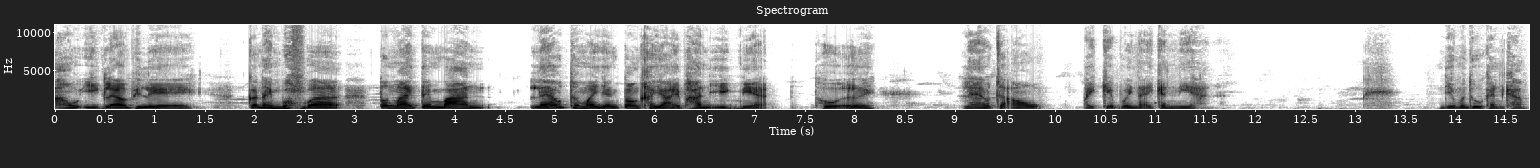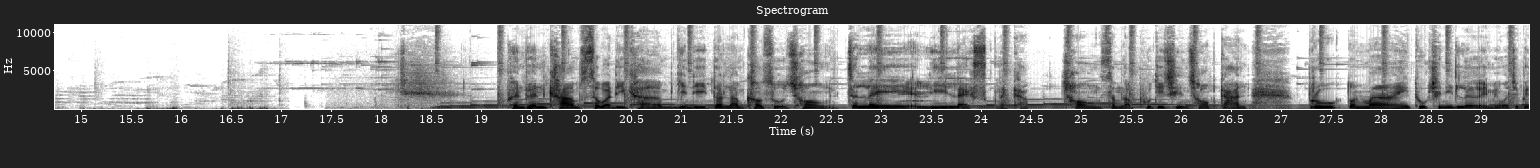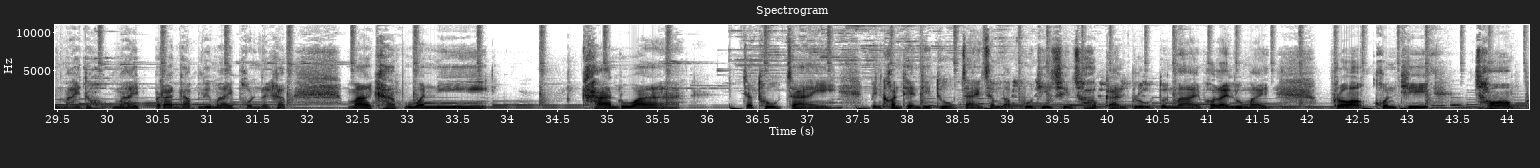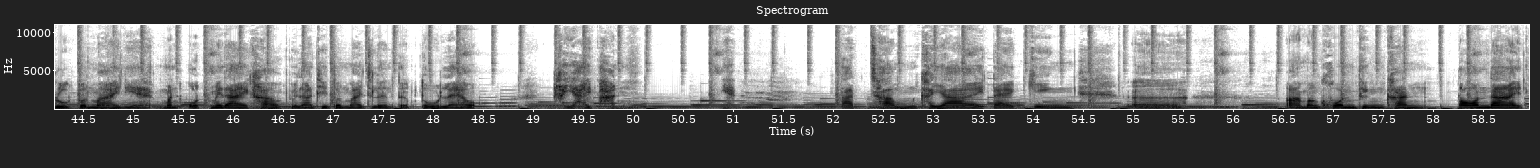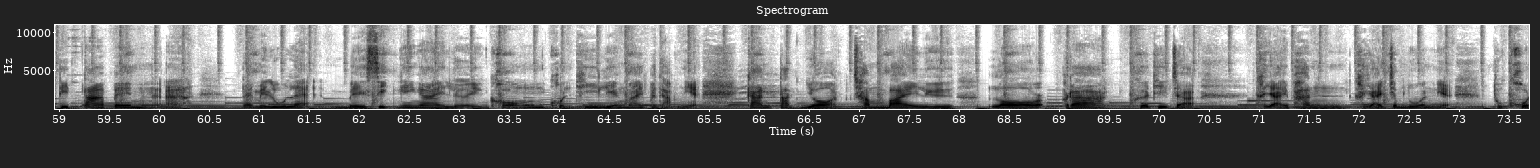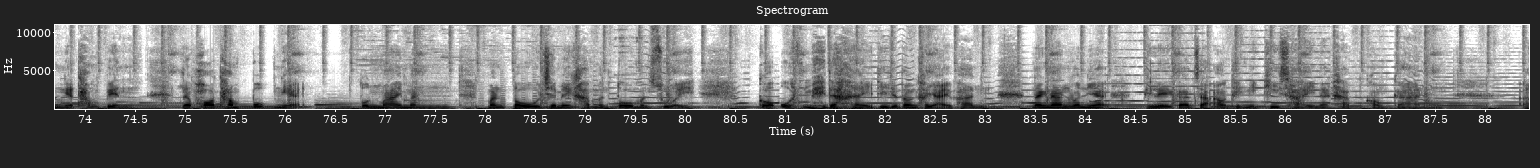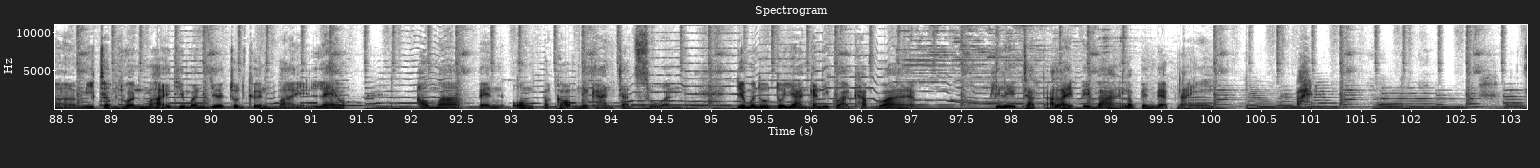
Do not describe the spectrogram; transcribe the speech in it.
เอาอีกแล้วพี่เล ก็ไหนบอกว่าต้นไม้เต็มบ้าน แล้วทำไมยังต้องขยายพันธุ์อีกเนี่ยโถเอ้ย แล้วจะเอาไปเก็บไว้ไหนกันเนี่ย เดี๋ยวมาดูกันครับ เพื่อนๆครับ สวัสดีครับ ยินดีต้อนรับเข้าสู่ช่องเจเล่รีแล็กซ์นะครับ ช่องสำหรับผู้ที่ชื่นชอบการ ปลูกต้นไม้ทุกชนิดเลย ไม่ว่าจะเป็นไม้ดอกไม้ประดับหรือไม้ผลนะครับ มาครับวันนี้คาดว่าจะถูกใจเป็นคอนเทนต์ที่ถูกใจสำหรับผู้ที่ชื่นชอบการปลูกต้นไม้ เพราะอะไรรู้ไหม เพราะคนที่ชอบปลูกต้นไม้เนี่ยมันอดไม่ได้ครับ เวลาที่ต้นไม้เจริญเติบโตแล้ว ขยายพันธุ์เนี่ยตัดชำขยายแตกกิ่งเอ่อ บางคนถึงขั้นตอนได้ติดตาเป็นอะแต่ไม่รู้แหละเบสิกง่าย ๆ เลยของคนที่เลี้ยงไม้ประดับเนี่ย การตัดยอดชำใบหรือล่อรากเพื่อที่จะขยายพันธุ์ขยายจำนวนเนี่ย ทุกคนเนี่ยทำเป็น แล้วพอทำปุ๊บเนี่ย ต้นไม้มันมันโตใช่ไหมครับ มันโตมันสวย ก็อดไม่ได้ที่จะต้องขยายพันธุ์ ดังนั้นวันนี้พี่เลก็จะเอาเทคนิคที่ใช้นะครับของการมีจำนวนไม้ที่มันเยอะจนเกินไปแล้วเอามาเป็นองค์ประกอบในการจัดสวน เดี๋ยวมาดูตัวอย่างกันดีกว่าครับว่า พี่เลจัดอะไรไปบ้างแล้วเป็นแบบไหนไป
